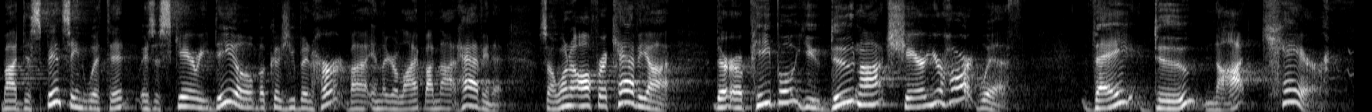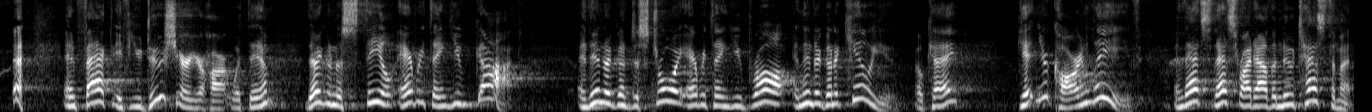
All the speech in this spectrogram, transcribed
by dispensing with it, is a scary deal because you've been hurt by in your life by not having it. So I want to offer a caveat. There are people you do not share your heart with. They do not care. in fact, if you do share your heart with them, they're going to steal everything you've got. And then they're going to destroy everything you brought, and then they're going to kill you, okay? Get in your car and leave. And that's, that's right out of the New Testament.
